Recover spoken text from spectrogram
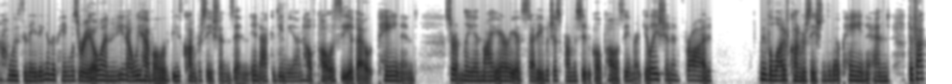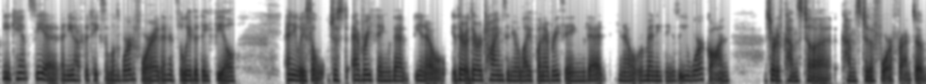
hallucinating and the pain was real. And, you know, we have all of these conversations in, in academia and health policy about pain and certainly in my area of study, which is pharmaceutical policy and regulation and fraud we have a lot of conversations about pain and the fact that you can't see it and you have to take someone's word for it and it's the way that they feel. Anyway, so just everything that, you know, there, there are times in your life when everything that, you know, or many things that you work on sort of comes to, comes to the forefront of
